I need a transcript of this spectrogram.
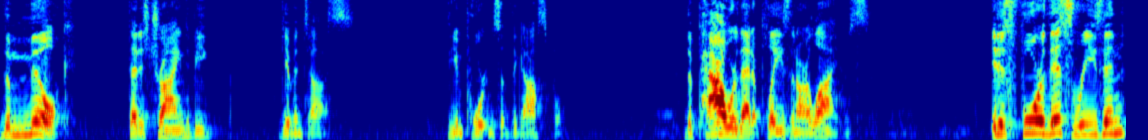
the milk that is trying to be given to us the importance of the gospel, the power that it plays in our lives. It is for this reason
